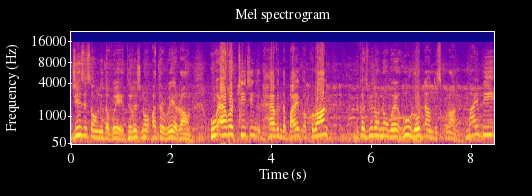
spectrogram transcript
Jesus only the way, there is no other way around. Whoever teaching have in the Bible Quran, because we don't know where who wrote down this Quran. Might be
